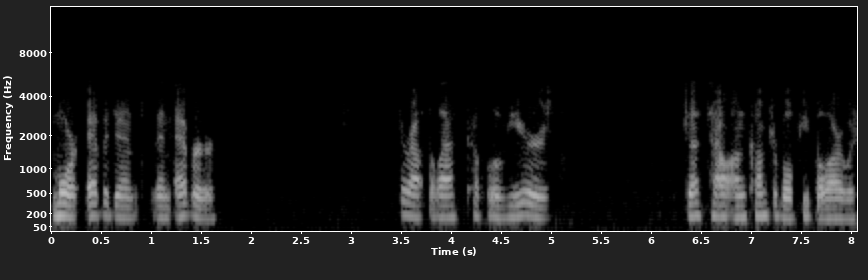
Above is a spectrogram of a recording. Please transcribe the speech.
more evident than ever throughout the last couple of years just how uncomfortable people are with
